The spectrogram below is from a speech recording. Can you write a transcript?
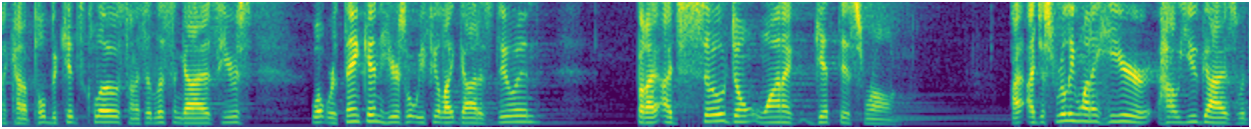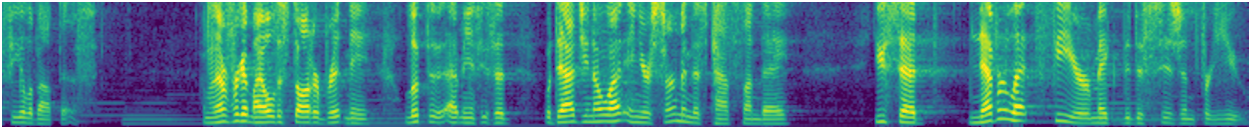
I kind of pulled the kids close and I said, Listen, guys, here's what we're thinking. Here's what we feel like God is doing. But I, I so don't want to get this wrong. I, I just really want to hear how you guys would feel about this. And I'll never forget my oldest daughter, Brittany, looked at me and she said, Well, Dad, you know what? In your sermon this past Sunday, you said, Never let fear make the decision for you.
